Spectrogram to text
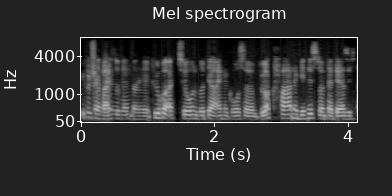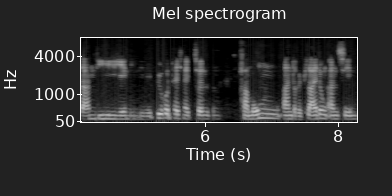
typischerweise wenn bei Pyroaktionen wird ja eine große Blockfahne gehisst, unter der sich dann diejenigen, die die Pyrotechnik zünden, vermummen, andere Kleidung anziehen,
